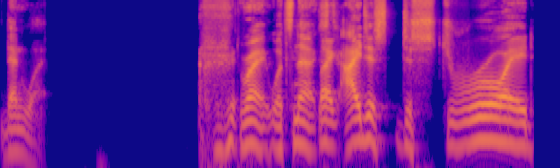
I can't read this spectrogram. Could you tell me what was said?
Then what? Right. What's next? Like I just destroyed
